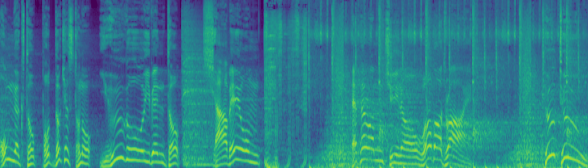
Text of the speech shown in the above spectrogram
音楽とポッドキャストの融合イベント「シャベオン」「エフェロンチーノウォーバードライ」「トゥトゥ」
